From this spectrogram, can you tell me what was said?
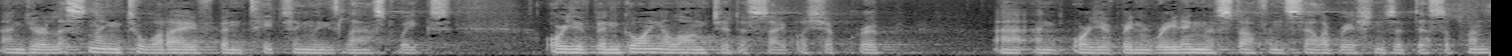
and you're listening to what I've been teaching these last weeks, or you've been going along to a discipleship group, uh, and, or you've been reading the stuff in celebrations of discipline,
